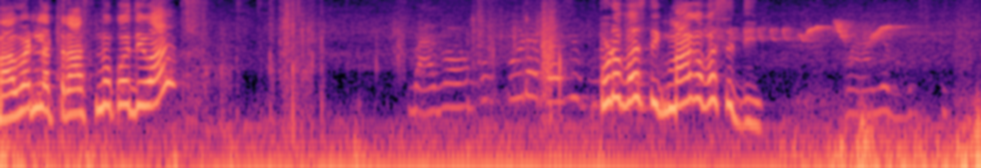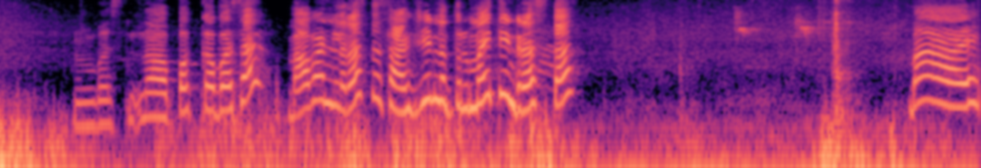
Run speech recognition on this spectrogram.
बाबांना त्रास नको देवा पुढे बस. पुढं बसती मागं बसती. बस. न पक्का बसा बाबांना रस्ता सांगशील ना तुला माहिती ना रस्ता? बाय.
